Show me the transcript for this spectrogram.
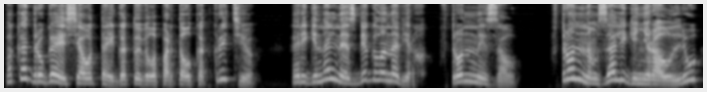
Пока другая Сяо Тай готовила портал к открытию, оригинальная сбегала наверх, в тронный зал. В тронном зале генерал Лю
